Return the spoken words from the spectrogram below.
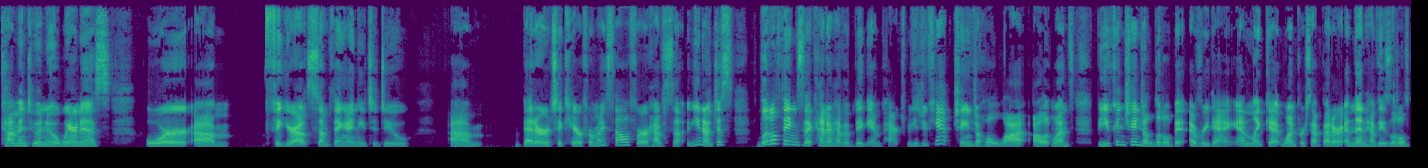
come into a new awareness or um, figure out something I need to do um, better to care for myself or have some you know just little things that kind of have a big impact because you can't change a whole lot all at once but you can change a little bit every day and like get 1% better and then have these little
